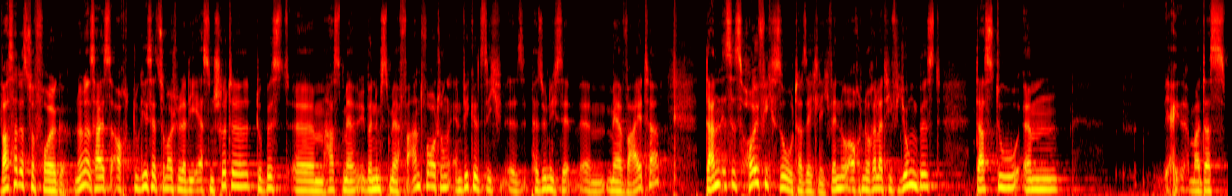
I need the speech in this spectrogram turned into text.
Was hat das zur Folge? Ne, das heißt, auch du gehst jetzt zum Beispiel da die ersten Schritte, du bist, ähm, hast mehr, übernimmst mehr Verantwortung, entwickelst dich äh, persönlich ähm, mehr weiter. Dann ist es häufig so tatsächlich, wenn du auch nur relativ jung bist, dass du, ähm, ja, mal, dass,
